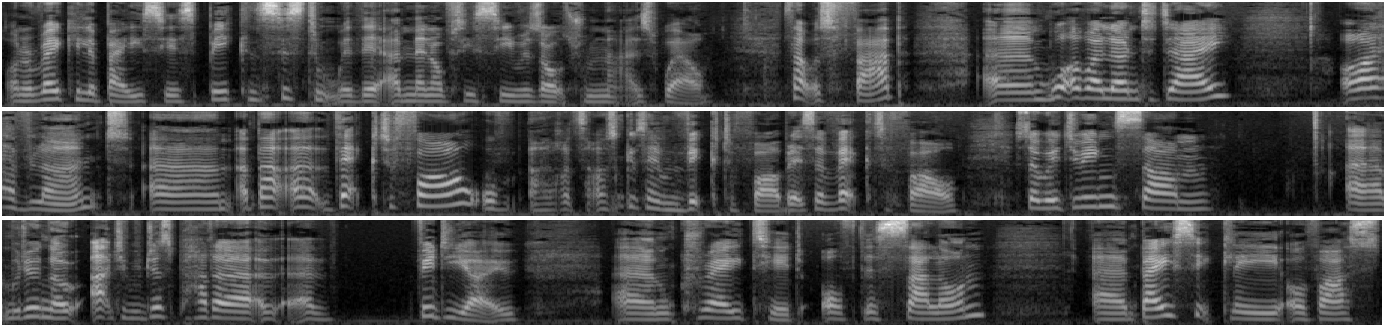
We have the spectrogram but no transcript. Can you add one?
on a regular basis, be consistent with it, and then obviously see results from that as well. So that was fab. Um, what have I learned today? I have learnt um, about a vector file, or I was going to say vector file, but it's a vector file. So we're doing some, um, we're doing a, actually, we just had a, a video um, created of the salon. Uh, basically, of us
